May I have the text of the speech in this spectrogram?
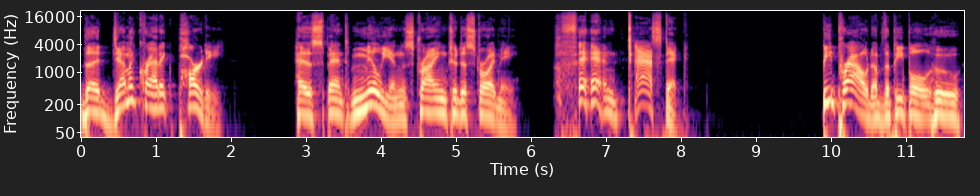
The Democratic Party has spent millions trying to destroy me. Fantastic. Be proud of the people who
